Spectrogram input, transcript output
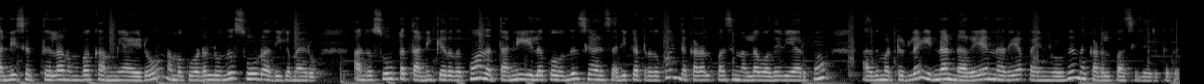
தண்ணி சத்துலாம் ரொம்ப கம்மியாயிடும். நமக்கு உடல் வந்து சூடு அதிகமாயிடும் அந்த சூட்டை தணிக்கிறதுக்கும் அந்த தண்ணி இழப்பை வந்து சரி கட்டுறதுக்கும் இந்த கடல் பாசி நல்ல உதவியாக இருக்கும். அது மட்டும் இல்லை இன்னும் நிறைய நிறைய பயன் பயன்கள் வந்து இந்த கடல் பாசியில் இருக்குது.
